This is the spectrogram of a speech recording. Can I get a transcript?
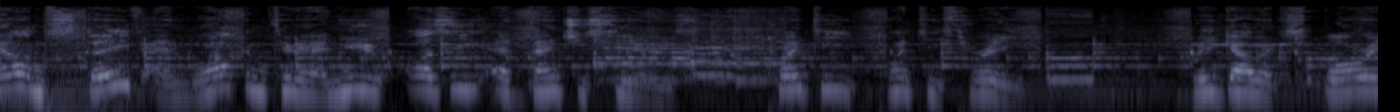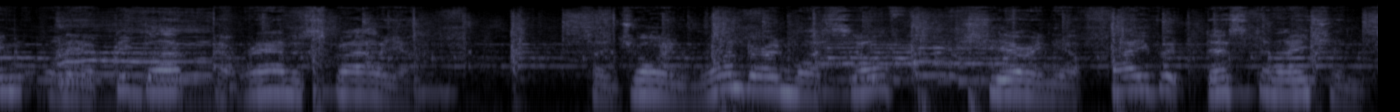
Hi, I'm Steve, and welcome to our new Aussie Adventure Series 2023. We go exploring on our big lap around Australia. So join Rhonda and myself sharing our favourite destinations.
